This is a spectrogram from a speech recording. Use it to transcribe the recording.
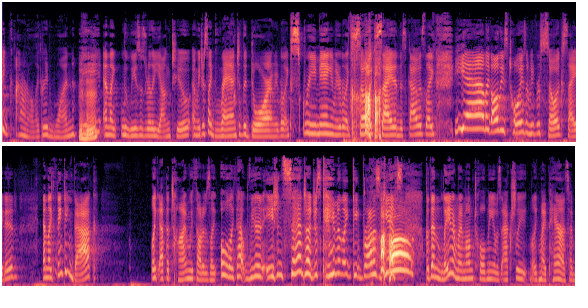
like, I don't know, like grade one, maybe. Mm-hmm. And like Louise was really young too. And we just like ran to the door and we were like screaming and we were like so excited. And this guy was like, Yeah, like all these toys. And we were so excited. And like thinking back, like at the time we thought it was like oh like that weird asian santa just came and like brought us gifts but then later my mom told me it was actually like my parents had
